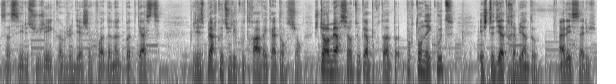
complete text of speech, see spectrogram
Ça, c'est le sujet, comme je dis à chaque fois, d'un autre podcast. J'espère que tu l'écouteras avec attention. Je te remercie en tout cas pour, pour ton écoute et je te dis à très bientôt. Allez, salut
